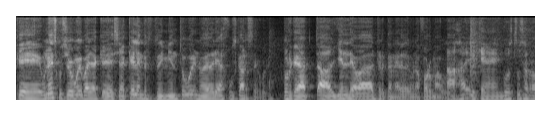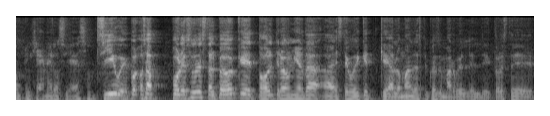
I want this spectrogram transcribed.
que una discusión, güey, vaya, que decía que el entretenimiento, güey, no debería juzgarse, güey. Porque a, a alguien le va a entretener de alguna forma, güey. Ajá, y que en gusto se rompen géneros y eso. Sí, güey, o sea, por eso está el pedo que todo le tiraron mierda a este güey que, que habló mal de las películas de Marvel, el director este...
